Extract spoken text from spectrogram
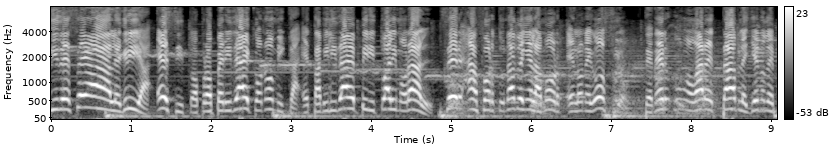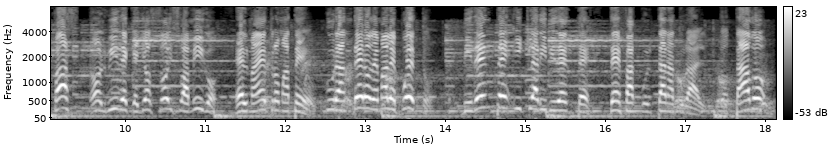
Si desea alegría, éxito, prosperidad económica, estabilidad espiritual y moral, ser afortunado en el amor, en los negocios, tener un hogar estable lleno de paz, no olvide que yo soy su amigo, el maestro Mateo, curandero de males puestos, vidente y clarividente de facultad natural, dotado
